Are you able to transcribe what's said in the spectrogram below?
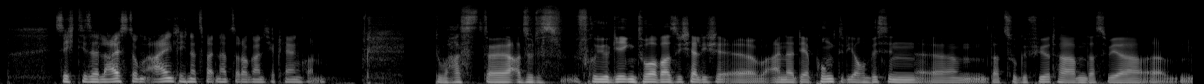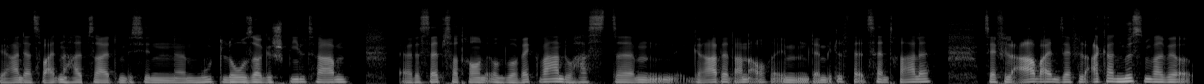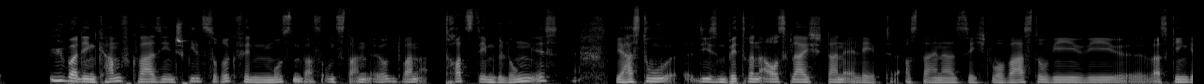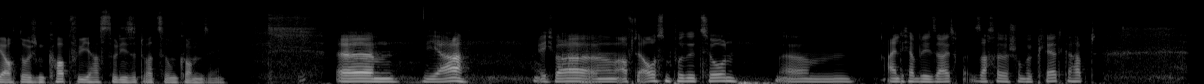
sich diese Leistung eigentlich in der zweiten Halbzeit auch gar nicht erklären konnten. Du hast, äh, also das frühe Gegentor war sicherlich äh, einer der Punkte, die auch ein bisschen ähm, dazu geführt haben, dass wir äh, ja, in der zweiten Halbzeit ein bisschen äh, mutloser gespielt haben, äh, das Selbstvertrauen irgendwo weg war. Du hast ähm, gerade dann auch in der Mittelfeldzentrale sehr viel arbeiten, sehr viel ackern müssen, weil wir über den Kampf quasi ins Spiel zurückfinden mussten, was uns dann irgendwann trotzdem gelungen ist. Wie hast du diesen bitteren Ausgleich dann erlebt aus deiner Sicht? Wo warst du? Wie, wie, was ging dir auch durch den Kopf? Wie hast du die Situation kommen sehen? Ähm, ja, ich war äh, auf der Außenposition. Ähm, eigentlich haben wir die Sache schon geklärt gehabt.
